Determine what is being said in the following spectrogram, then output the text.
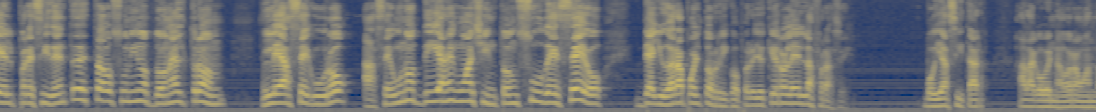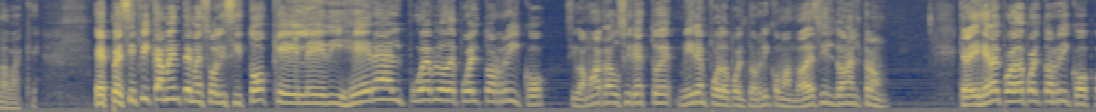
que el presidente de Estados Unidos, Donald Trump, le aseguró hace unos días en Washington su deseo de ayudar a Puerto Rico. Pero yo quiero leer la frase. Voy a citar a la gobernadora Wanda Vázquez. Específicamente me solicitó que le dijera al pueblo de Puerto Rico, si vamos a traducir esto es, miren pueblo de Puerto Rico, mandó a decir Donald Trump, que le dijera al pueblo de Puerto Rico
